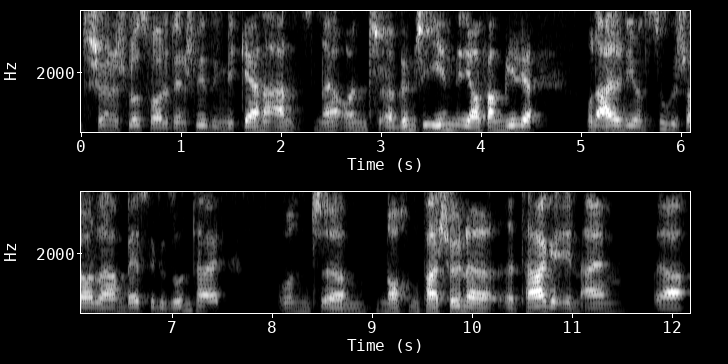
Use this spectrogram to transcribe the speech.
Schöne Schlussworte, den schließe ich mich gerne an ne? und äh, wünsche Ihnen, Ihrer Familie und allen, die uns zugeschaut haben, beste Gesundheit und ähm, noch ein paar schöne äh, Tage in einem ja,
